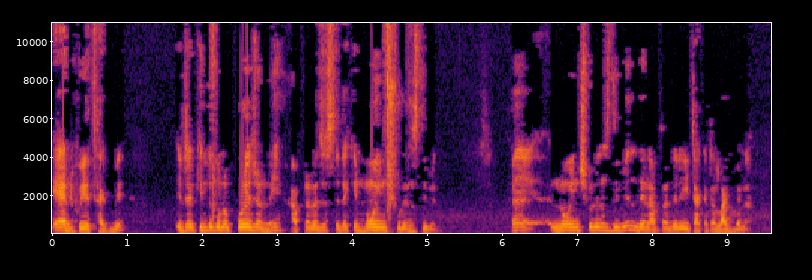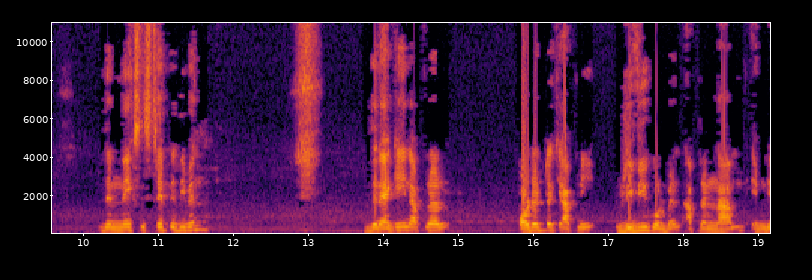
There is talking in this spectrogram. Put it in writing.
অ্যাড হয়ে থাকবে। এটার কিন্তু কোনো প্রয়োজন নেই। আপনারা জাস্ট এটাকে নো ইন্স্যুরেন্স দিবেন। হ্যাঁ নো ইন্স্যুরেন্স দিবেন দেন আপনাদের এই টাকাটা লাগবে না। দেন নেক্সট স্টেপে দিবেন। দেন অ্যাগেইন আপনার অর্ডারটাকে আপনি রিভিউ করবেন। আপনার নাম এমডি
